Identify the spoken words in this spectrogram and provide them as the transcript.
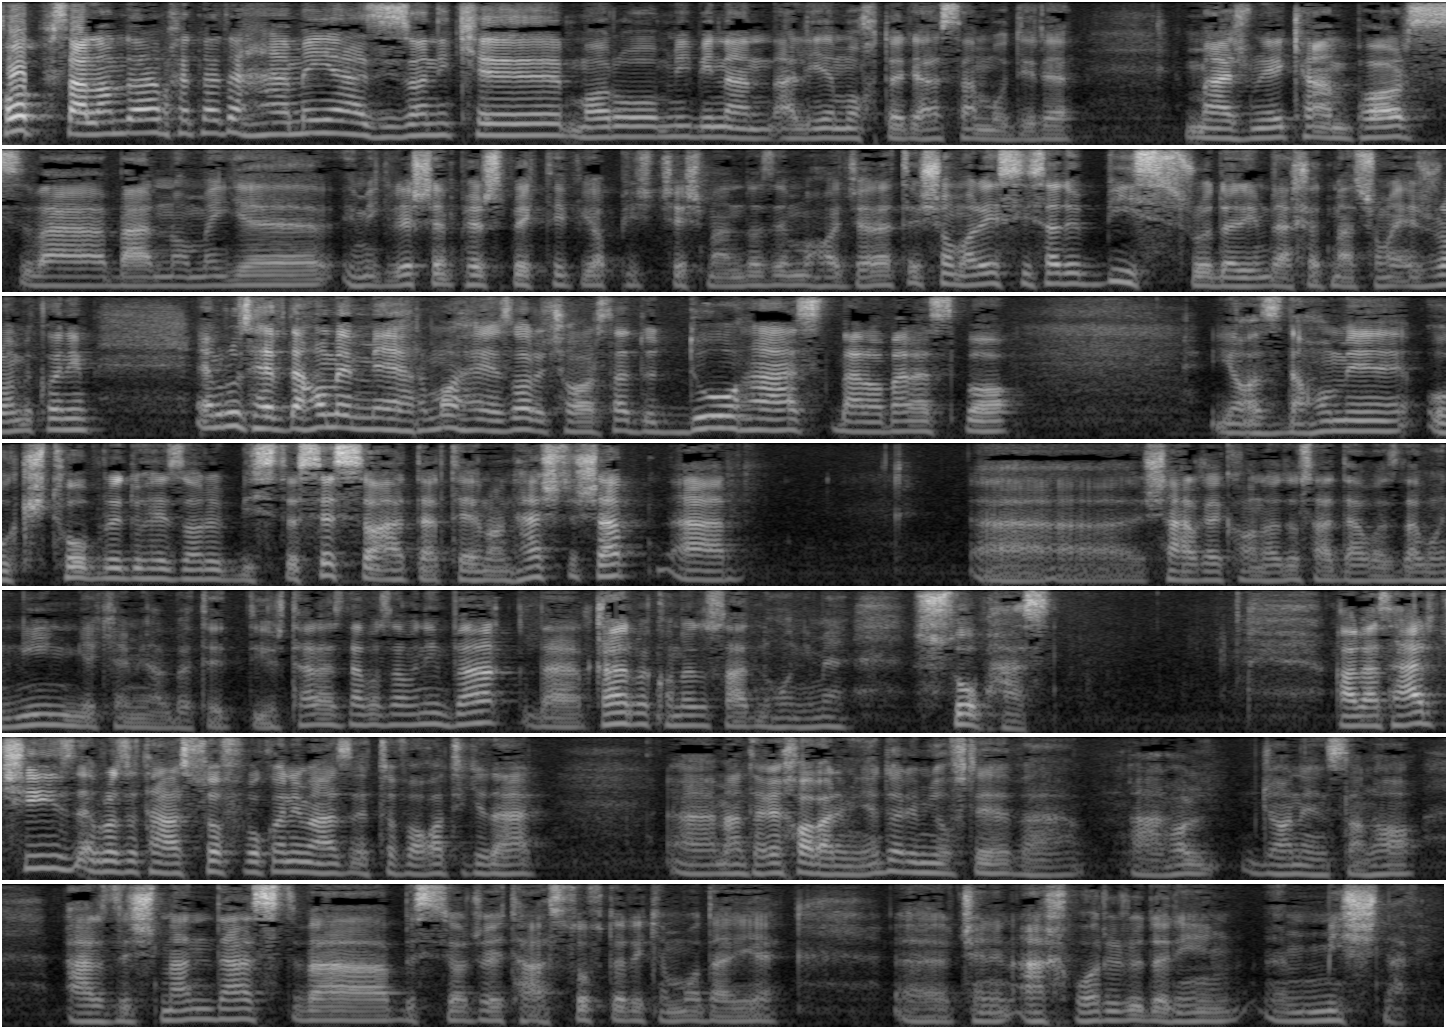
خب سلام دارم خدمت همه عزیزانی که ما رو می‌بینن. علی مختاری هستم مدیر مجموعه کمپارس و برنامه ایمیگریشن پرسپکتیو یا پیش چشمانداز مهاجرت. شماره 320 رو داریم در خدمت شما اجرا می‌کنیم. امروز 17 مهر ماه 1402 هست. برابر است با 11 اکتبر 2023 ساعت در تهران 8 شب. در شرق کانادا ساعت 12 و نیم یک کمی البته دیرتر از 12 و نیم و در غرب کانادا ساعت 9 و نیم صبح هست. قبل از هر چیز ابراز تاسف بکنیم از اتفاقاتی که در منطقه خاورمیانه داره میفته و به هر حال جان انسان ها ارزشمند است و بسیار جای تاسف داره که ما در چنین اخباری رو داریم میشنویم.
